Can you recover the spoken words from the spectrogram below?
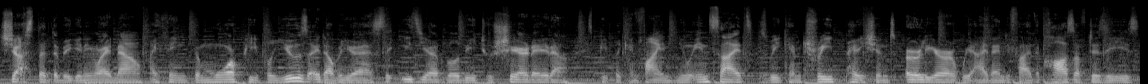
just at the beginning right now. I think the more people use AWS, the easier it will be to share data. People can find new insights. We can treat patients earlier. We identify the cause of disease,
